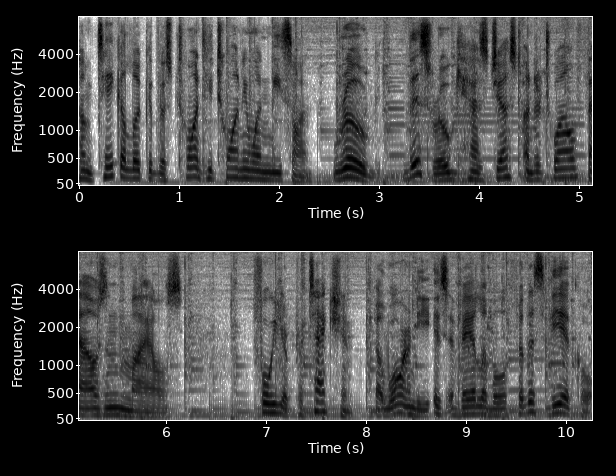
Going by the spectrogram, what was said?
Come take a look at this 2021 Nissan Rogue. This Rogue has just under 12,000 miles. For your protection, a warranty is available for this vehicle.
